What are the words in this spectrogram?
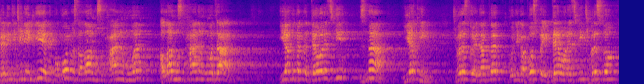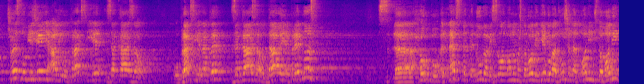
kredit i čini grije, nepokornost Allahu subhanahu wa Allahu subhanahu wa ta'ala. Iako, dakle, teoretski zna, jekin, čvrsto je, dakle, kod njega postoji teoretski čvrsto, čvrsto ubjeđenje, ali u praksi je zakazao. U praksi je, dakle, zakazao, dao je prednost uh, hubbu, nefs, dakle, ljubavi s onome što voli njegova duša nad onim što voli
